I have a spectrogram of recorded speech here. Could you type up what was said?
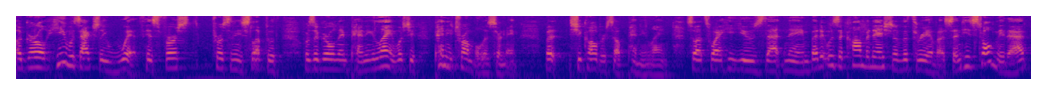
a girl he was actually with. His first person he slept with was a girl named Penny Lane. Well, she Penny Trumbull is her name, but she called herself Penny Lane. So that's why he used that name. But it was a combination of the three of us, and he's told me that,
